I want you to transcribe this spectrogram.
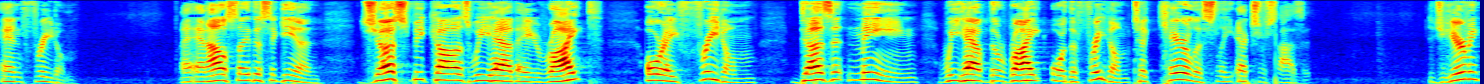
and freedom. And I'll say this again. Just because we have a right or a freedom doesn't mean we have the right or the freedom to carelessly exercise it. Did you hear me?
